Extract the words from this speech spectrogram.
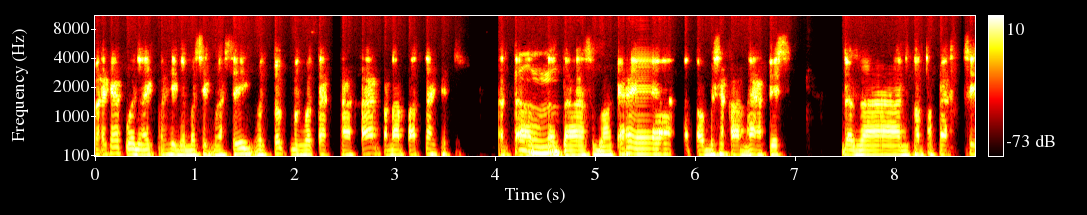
mereka punya ekspresinya masing-masing untuk mengutarakan pendapatnya gitu. Atau Hmm. tentang sebuah karya, atau misalkan artis dengan kontroversi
